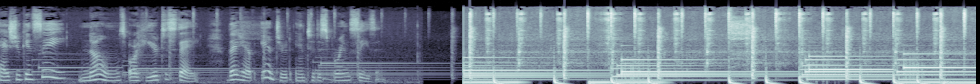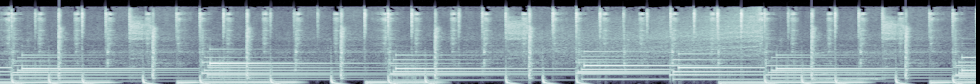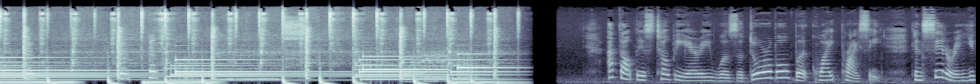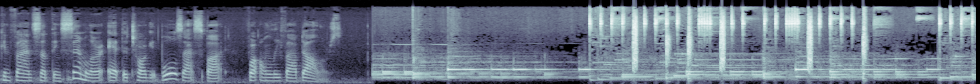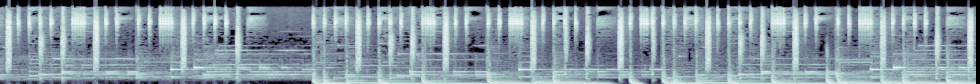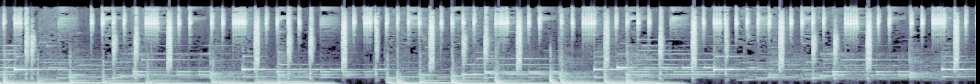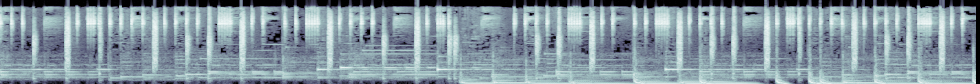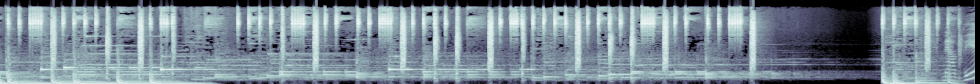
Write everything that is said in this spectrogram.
As you can see, gnomes are here to stay. They have entered into the spring season. This topiary was adorable but quite pricey, considering you can find something similar at the Target Bullseye spot for only $5.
